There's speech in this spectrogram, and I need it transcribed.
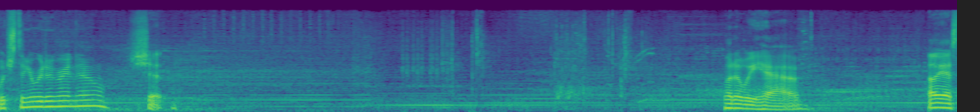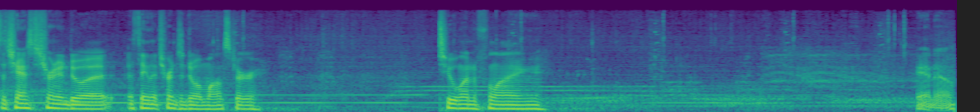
Which thing are we doing right now? Shit. What do we have? Oh yeah, it's the chance to turn into a, a thing that turns into a monster. 2-1 flying. Yeah, no.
